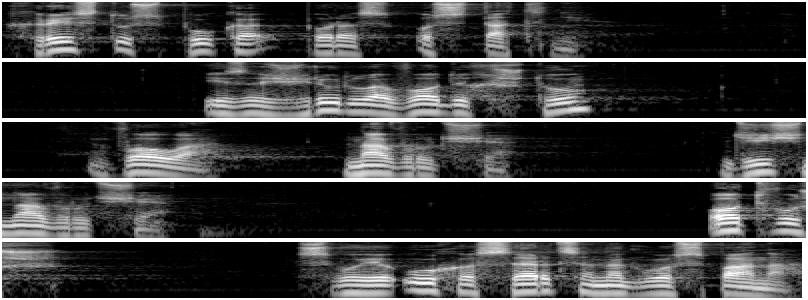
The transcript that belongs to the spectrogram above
Chrystus puka po raz ostatni i ze źródła wody chrztu woła: nawróć się, dziś nawróć się. Otwórz swoje ucho, serce na głos Pana.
